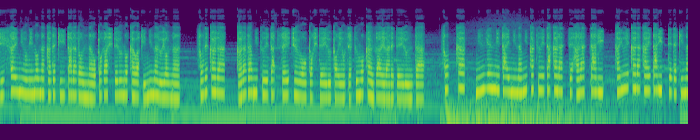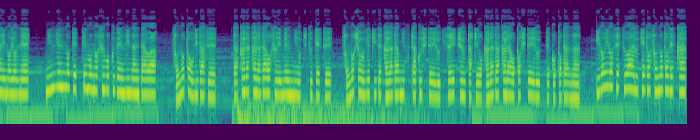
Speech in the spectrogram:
実際に海の中で聞いたらどんな音がしてるのかは気になるよな。それから、体についた寄生虫を落としているという説も考えられているんだ。そっか、人間みたいに何かついたからって払ったり、かゆいから書いたりってできないのよね。人間の手ってものすごく便利なんだわ。その通りだぜ。だから体を水面に打ち付けて、その衝撃で体に付着している寄生虫たちを体から落としているってことだな。いろいろ説はあるけどそのどれか、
